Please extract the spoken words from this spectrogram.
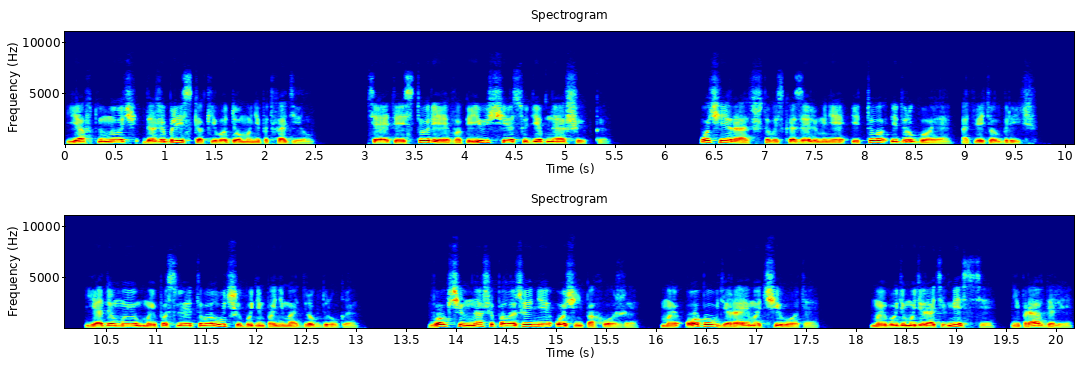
Я в ту ночь даже близко к его дому не подходил. Вся эта история – вопиющая судебная ошибка. «Очень рад, что вы сказали мне и то, и другое», – ответил Бридж. «Я думаю, мы после этого лучше будем понимать друг друга. В общем, наше положение очень похоже. Мы оба удираем от чего-то. Мы будем удирать вместе, не правда ли?»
